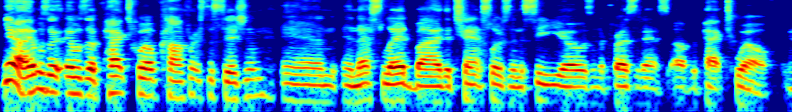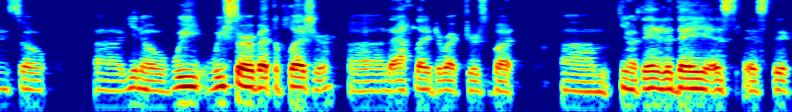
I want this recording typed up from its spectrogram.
Yeah, it was a it was a Pac-12 conference decision, and and that's led by the chancellors and the CEOs and the presidents of the Pac-12. And so, uh, you know, we we serve at the pleasure, uh, the athletic directors, but um, you know, at the end of the day, as as the,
